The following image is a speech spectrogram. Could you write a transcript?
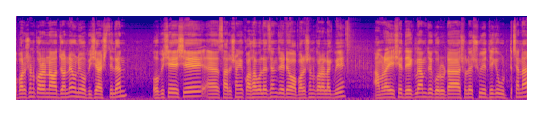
অপারেশন করানোর জন্য উনি অফিসে আসছিলেন। অফিসে এসে স্যারের সঙ্গে কথা বলেছেন যে এটা অপারেশন করা লাগবে। আমরা এসে দেখলাম যে গরুটা আসলে শুয়ে থেকে উঠতেছে না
